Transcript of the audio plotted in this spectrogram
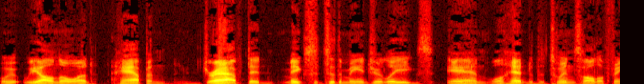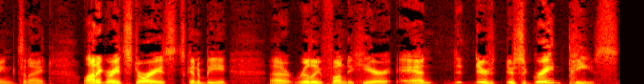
we, we all know what happened. Drafted, makes it to the major leagues, and we'll head to the Twins Hall of Fame tonight. A lot of great stories. It's going to be uh, really fun to hear. And there's there's a great piece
